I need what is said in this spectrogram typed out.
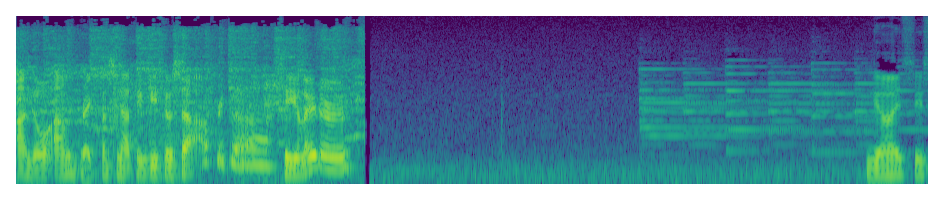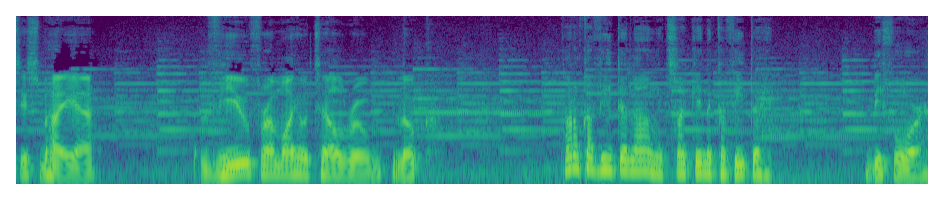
ano ang breakfast natin dito sa Africa. See you later! Guys, this is my uh, view from my hotel room. Look. Parang Cavite lang. It's like in a Cavite before.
